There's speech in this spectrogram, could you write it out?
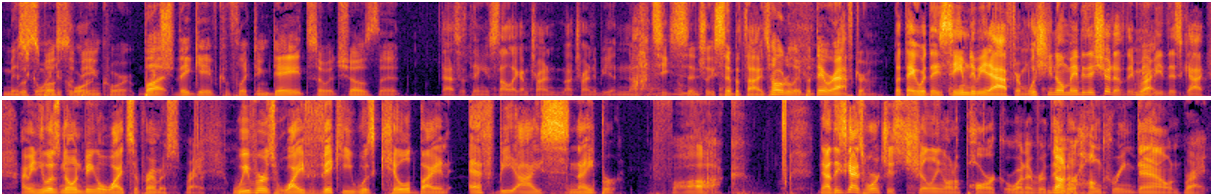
missed Was going to supposed to, court. be in court, but which- they gave conflicting dates, so it shows that That's the thing. It's not like I'm trying not trying to be a Nazi essentially sympathizer. totally. But they were after him. But they were they seemed to be after him, which you know maybe they should have. They maybe Right. this guy. I mean, he was known being a white supremacist. Right. Weaver's wife Vicki was killed by an FBI sniper. Fuck. Now these guys weren't just chilling on a park or whatever. They No, no. were hunkering down. Right.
